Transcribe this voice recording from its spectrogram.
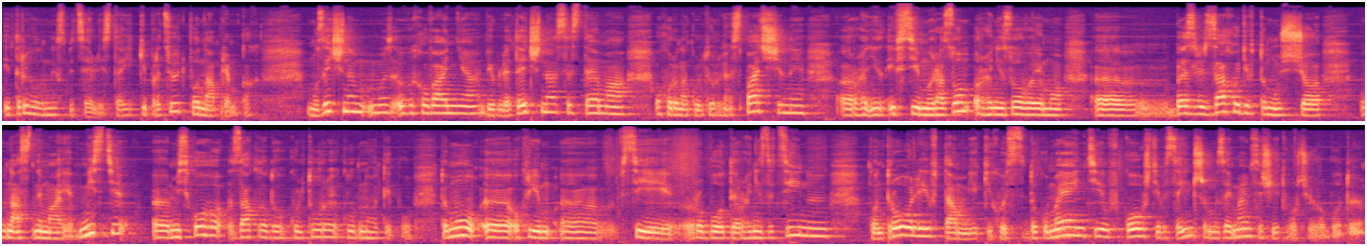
і три головних спеціаліста, які працюють по напрямках: музичне виховання, бібліотечна система, охорона культурної спадщини. І всі ми разом організовуємо е, безліч заходів, тому що у нас немає в місті міського закладу культури клубного типу. Тому, е, окрім е, всієї роботи організаційної, контролів, там якихось документів, коштів і все інше, ми займаємося ще й творчою роботою.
